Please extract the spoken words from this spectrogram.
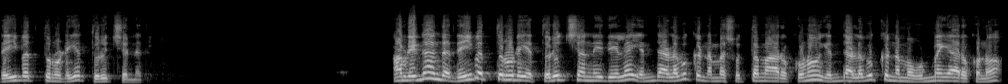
தெய்வத்தினுடைய திருச்சன்னதி அப்படின்னா அந்த தெய்வத்தினுடைய திருச்சந்நிதியில எந்த அளவுக்கு நம்ம சுத்தமா இருக்கணும் எந்த அளவுக்கு நம்ம உண்மையா இருக்கணும்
